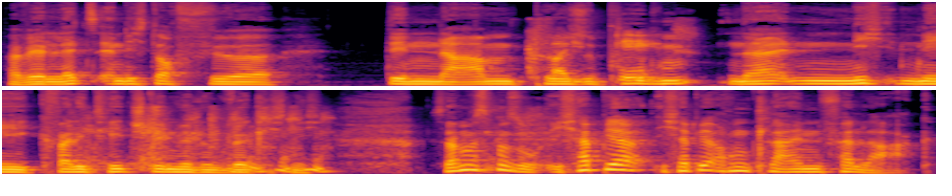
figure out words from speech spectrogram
weil wir letztendlich doch für den Namen Böse. Puben, na, nicht, nee, Qualität stehen wir nun wirklich nicht. Sagen wir es mal so, ich habe ja, ich habe ja auch einen kleinen Verlag.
